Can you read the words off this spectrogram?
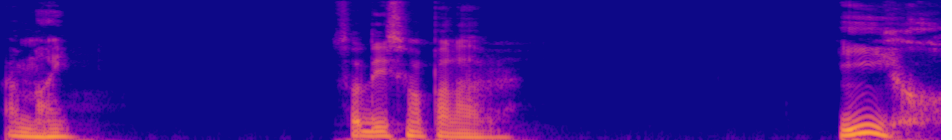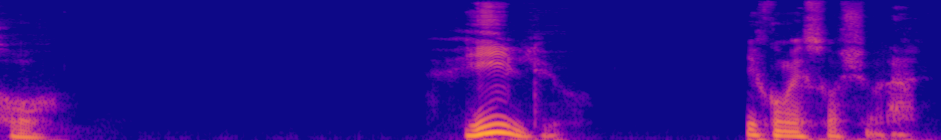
A mãe só disse uma palavra: Hijo, filho, e começou a chorar.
